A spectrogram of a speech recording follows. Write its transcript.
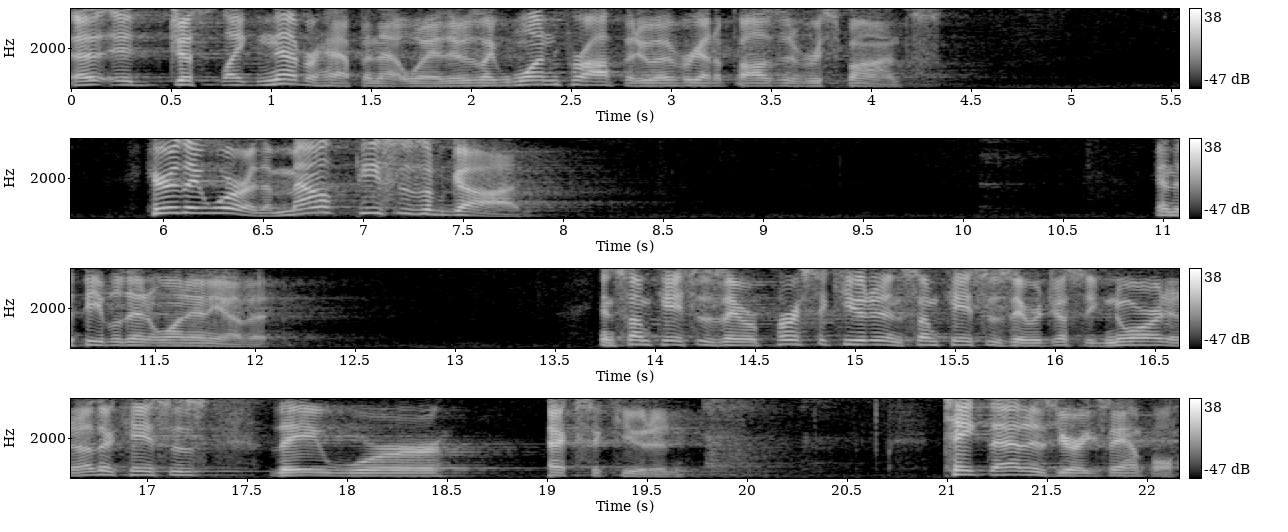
uh, it just like never happened that way. There was like one prophet who ever got a positive response. Here they were, the mouthpieces of God. And the people didn't want any of it. In some cases, they were persecuted. In some cases, they were just ignored. In other cases, they were executed. Take that as your example.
